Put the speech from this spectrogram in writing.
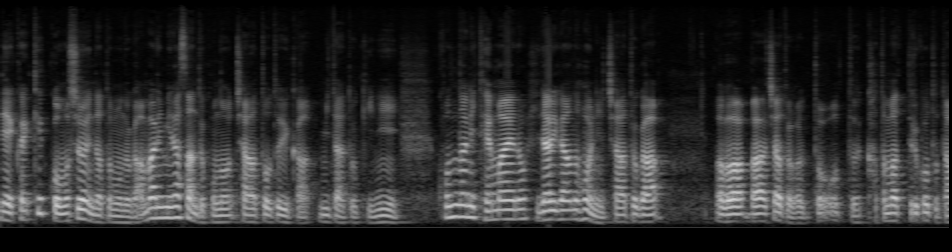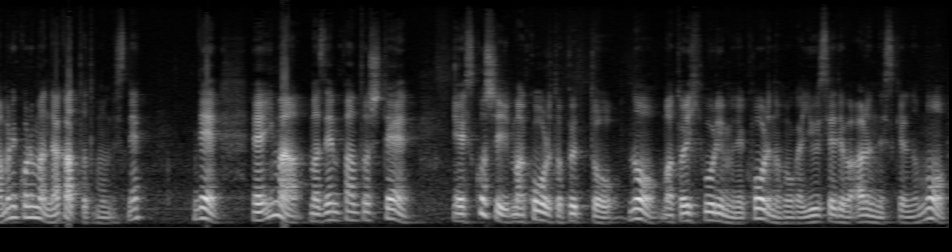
で結構面白いんだと思うのがあまり皆さんとこのチャートというか見た時にこんなに手前の左側の方にチャートがバーチャートがドーッと固まってることってあまりこれまでなかったと思うんですね。で今、まあ、全般として少し、まあ、コールとプットの、まあ、取引ボリュームでコールの方が優勢ではあるんですけれども、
